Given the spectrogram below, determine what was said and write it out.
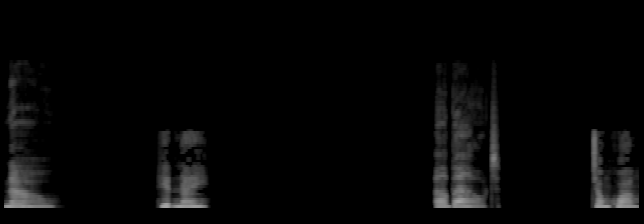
now, Hiện nay. About. Trong khoảng.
